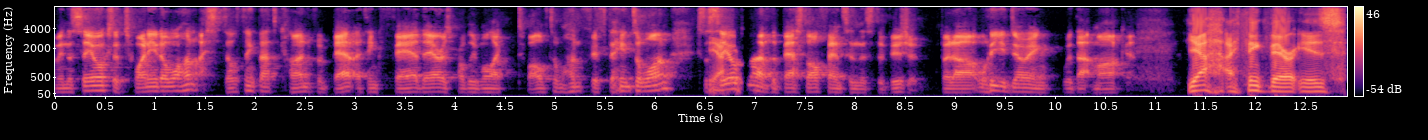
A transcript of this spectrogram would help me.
I mean, the Seahawks are 20 to 1. I still think that's kind of a bet. I think fair there is probably more like 12 to 1, 15 to 1. So the yeah. Seahawks might have the best offense in this division. But uh, what are you doing with that market? Yeah, I think there is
